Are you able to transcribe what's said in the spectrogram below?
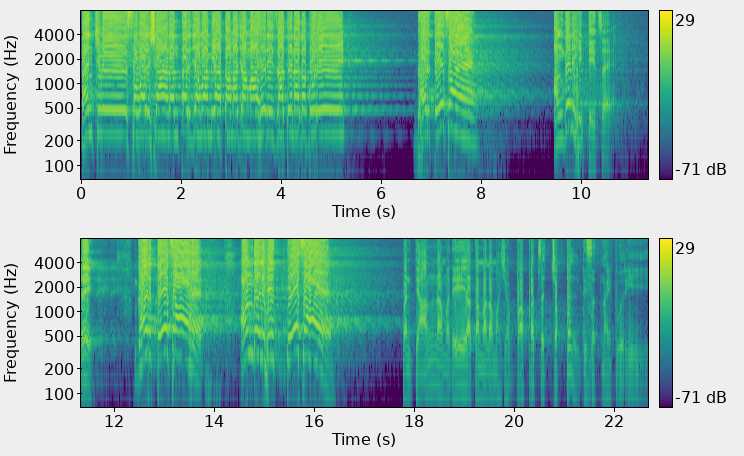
पंचवीस वर्षानंतर जेव्हा मी आता माझ्या माहेरी जाते ना ग पोरे घर तेच आहे. अंगण ही तेच आहे. ए घर तेच आहे. अंगण ही तेच आहे. पण त्या अंगणामध्ये आता मला माझ्या बापाचं चप्पल दिसत नाही पुरी.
